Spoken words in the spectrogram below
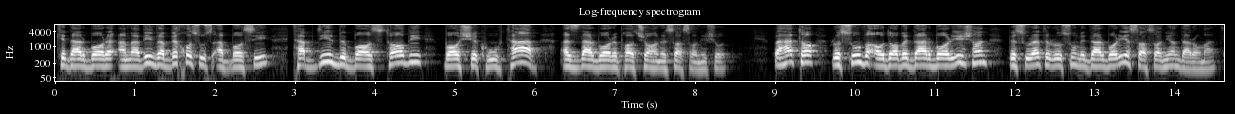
که دربار اموی و بخصوص عباسی تبدیل به بازتابی با شکوهتر از دربار پادشاهان ساسانی شد. و حتی رسوم و آداب درباریشان به صورت رسوم درباری ساسانیان درآمد.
